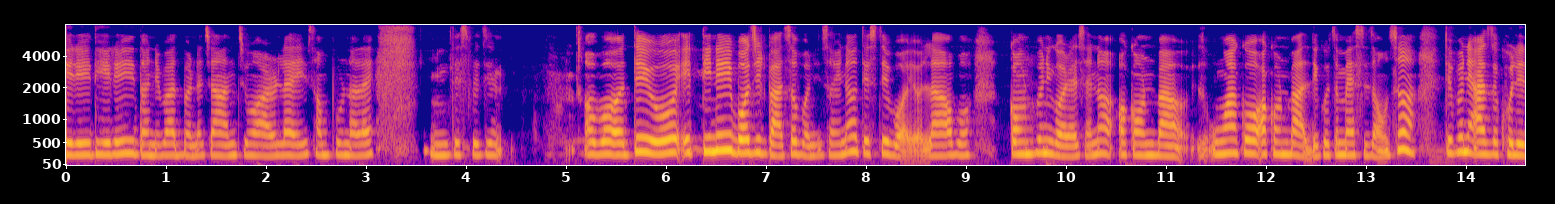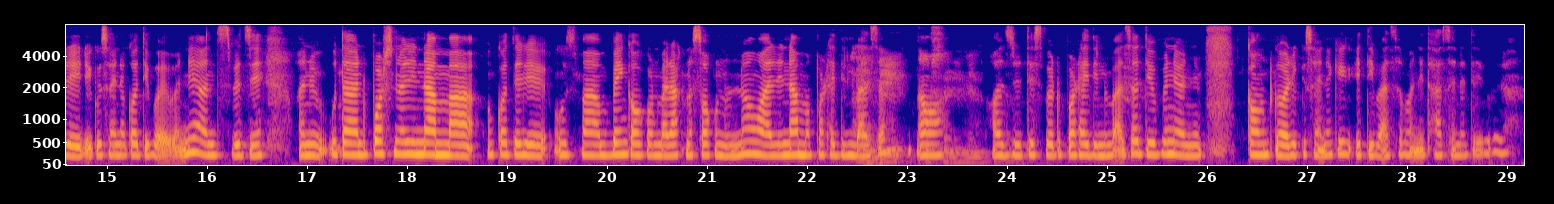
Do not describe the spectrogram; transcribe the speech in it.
धेरै धेरै धन्यवाद भन्न चाहन्छु। उहाँहरूलाई सम्पूर्णलाई। त्यसपछि अब त्यही हो यति नै बजेट भएको छ भने छैन त्यस्तै भयो होला। अब काउन्ट पनि गराएको छैन अकाउन्टमा उहाँको अकाउन्टमा हालिदिएको चाहिँ मेसेज आउँछ त्यो पनि आज खोलेर हेरेको छैन कति भयो भने अनि त्यसपछि अनि उता पर्सनली नाममा कतिले उसमा ब्याङ्क अकाउन्टमा राख्न सक्नुहुन्न उहाँले नाममा पठाइदिनु भएको छ। हजुर त्यसबाट पठाइदिनु भएको छ। त्यो पनि अनि काउन्ट गरेको छैन कि यति भएको छ भन्ने थाहा छैन त्यही भएर।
